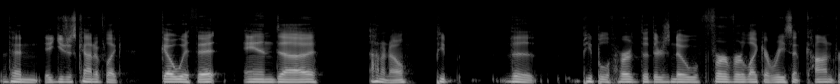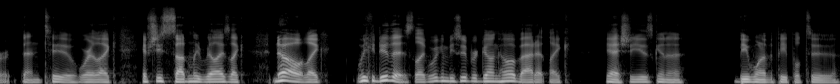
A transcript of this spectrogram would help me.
then you just kind of like go with it. And uh i don't know people the people have heard that there's no fervor like a recent convert then too where like if she suddenly realized like no like we can do this like we can be super gung-ho about it like yeah she is gonna be one of the people to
